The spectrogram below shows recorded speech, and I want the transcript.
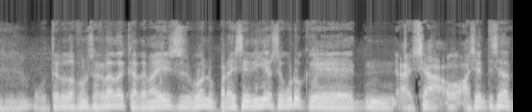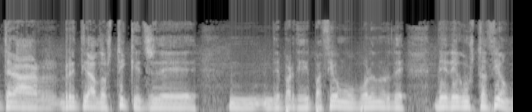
Uh -huh. O Telo da Fonsagrada, que ademais, bueno, para ese día seguro que mm, a, xa, a xente xa terá retirado os tickets de, mm, de participación ou volemos de, de degustación.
